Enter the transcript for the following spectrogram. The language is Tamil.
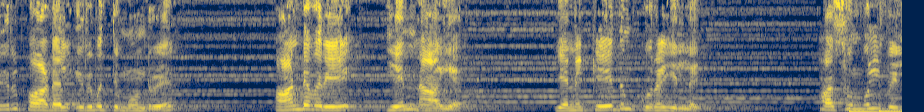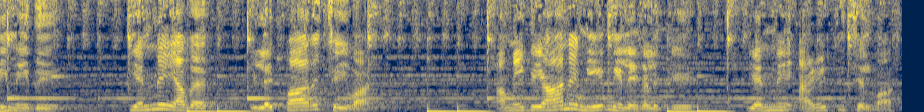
திருப்பாடல் இருபத்தி மூன்று ஆண்டவரே என் ஆயர் எனக்கேதும் குறையில்லை. பசும்புல் வெளி மீது என்னை அவர் இளைப்பாரச் செய்வார். அமைதியான நீர்நிலைகளுக்கு என்னை அழைத்துச் செல்வார்.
